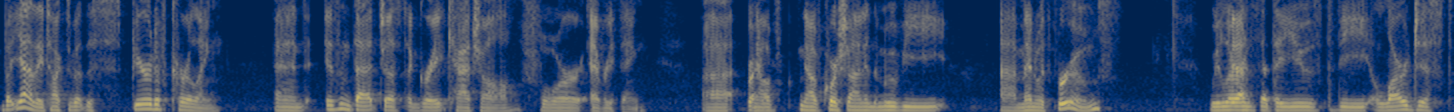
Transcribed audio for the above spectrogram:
but yeah, they talked about the spirit of curling. And isn't that just a great catch all for everything? Uh, Right. Now, of- now, of course, Sean, in the movie uh, Men with Brooms, we learned Yes. that they used the largest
